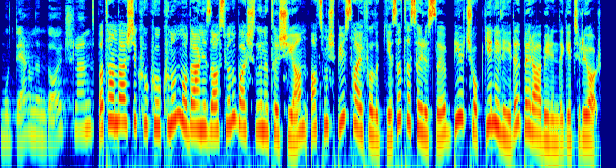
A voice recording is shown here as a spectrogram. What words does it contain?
modernen Deutschland. Vatandaşlık hukukunun modernizasyonu başlığını taşıyan 61 sayfalık yasa tasarısı birçok yeniliği de beraberinde getiriyor.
